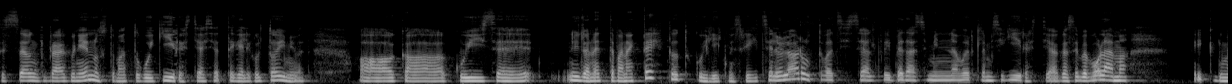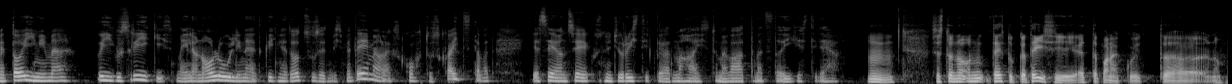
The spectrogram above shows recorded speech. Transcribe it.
sest see ongi praegu nii ennustamatu, kui kiiresti asjad tegelikult toimivad. aga kui see nüüd on ettepanek tehtud, kui liikmesriigid selle üle arutavad, siis sealt võib edasi minna võrdlemisi kiiresti, aga see peab olema, ikkagi me toimime õigusriigis, meil on oluline, et kõik need otsused, mis me teeme, oleks kohtus kaitstavad ja see on see, kus nüüd juristid peavad maha istuma ja vaatama, et seda õigesti teha mm,. sest on, on tehtud ka teisi ettepanekuid, äh, noh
